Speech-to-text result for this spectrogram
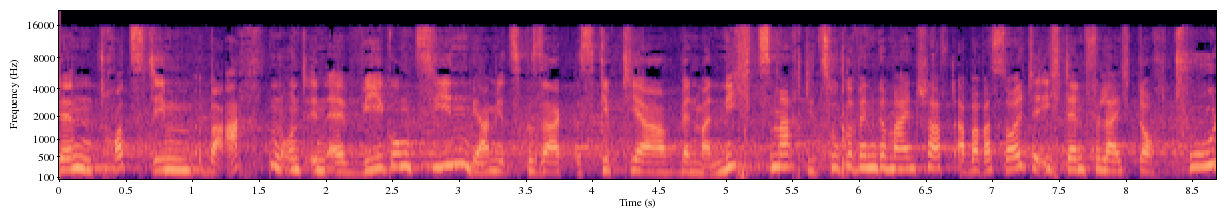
denn trotzdem beachten und in Erwägung ziehen? Wir haben jetzt gesagt, es gibt ja, wenn man nichts macht, die Zugewinngemeinschaft. Aber was sollte ich denn vielleicht doch tun?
